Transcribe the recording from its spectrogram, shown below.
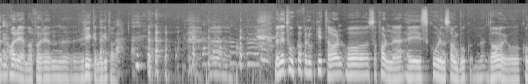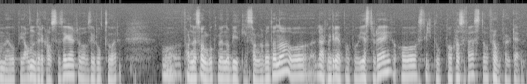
en arena for en rykende gitar. Men jeg tok iallfall opp gitaren, og så fant jeg ei skolens sangbok. Da var jeg jo kommet opp i andre klasse, sikkert. Jeg var sikkert åtte år. Og fant ei sangbok med noen Beatles-sanger, annet. Og lærte meg grepa på 'Yesterday', og stilte opp på klassefest og framførte den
